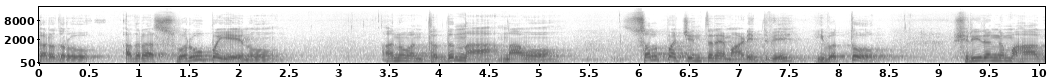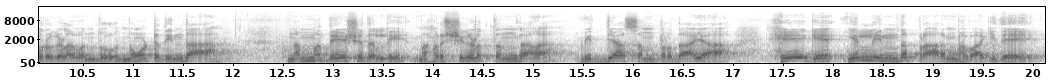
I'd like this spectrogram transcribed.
ಕರೆದರು, ಅದರ ಸ್ವರೂಪ ಏನು ಅನ್ನುವಂಥದ್ದನ್ನು ನಾವು ಸ್ವಲ್ಪ ಚಿಂತನೆ ಮಾಡಿದ್ವಿ. ಇವತ್ತು ಶ್ರೀರಂಗ ಮಹಾಗುರುಗಳ ಒಂದು ನೋಟದಿಂದ ನಮ್ಮ ದೇಶದಲ್ಲಿ ಮಹರ್ಷಿಗಳು ತಂದ ವಿದ್ಯಾ ಸಂಪ್ರದಾಯ ಹೇಗೆ ಎಲ್ಲಿಂದ ಪ್ರಾರಂಭವಾಗಿದೆ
